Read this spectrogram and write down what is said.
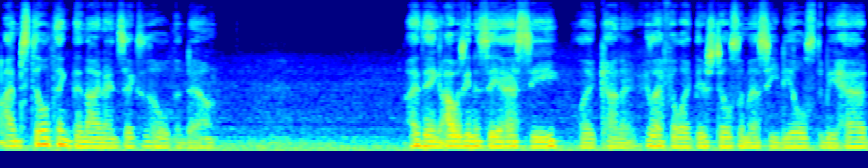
I'm still think the 996 is holding it down. I think I was gonna say SC, like kind of, because I feel like there's still some SC deals to be had,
